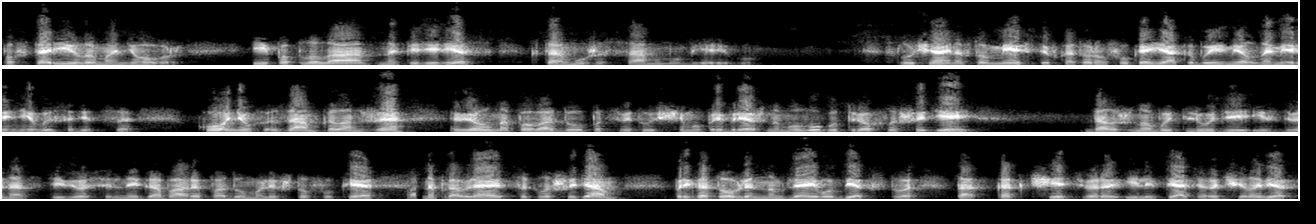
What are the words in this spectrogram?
повторила маневр и поплыла на перерез тому же самому берегу. Случайно в том месте, в котором Фуке якобы имел намерение высадиться, Конюх замка Ланже вел на поводу по цветущему прибрежному лугу трех лошадей. Должно быть, люди из двенадцативесельной габары подумали, что Фуке направляется к лошадям, приготовленным для его бегства, так как четверо или пятеро человек,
